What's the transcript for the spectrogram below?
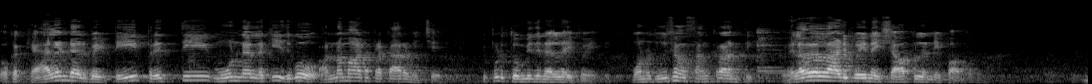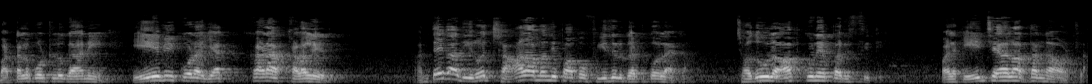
ఒక క్యాలెండర్ పెట్టి ప్రతి మూడు నెలలకి ఇదిగో అన్నమాట ప్రకారం ఇచ్చేది. ఇప్పుడు తొమ్మిది నెలలు అయిపోయింది. మొన్న చూసాం సంక్రాంతి. వెలవెల్లాడిపోయిన ఈ షాపులన్నీ పాపం. బట్టల కొట్లు కానీ ఏవి కూడా ఎక్కడా కళలేదు. అంతేకాదు ఈరోజు చాలామంది పాపం ఫీజులు కట్టుకోలేక చదువులు ఆపుకునే పరిస్థితి. వాళ్ళకి ఏం చేయాలో అర్థం కావట్లా.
